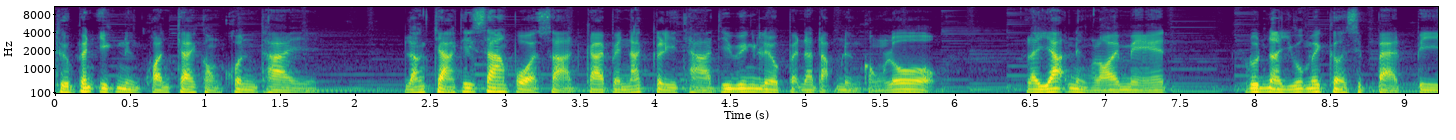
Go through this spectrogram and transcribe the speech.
ถือเป็นอีกหนึ่งขวัญใจของคนไทย หลังจากที่สร้างประวัติศาสตร์กลายเป็นนักกรีฑาที่วิ่งเร็วเป็นอันดับหนึ่งของโลก ระยะ 100 เมตร รุ่นอายุไม่เกิน 18 ปี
